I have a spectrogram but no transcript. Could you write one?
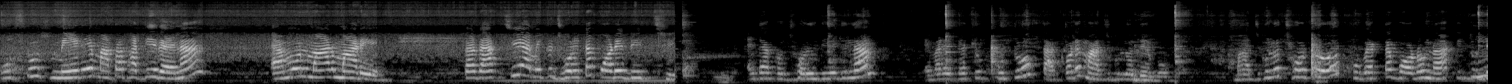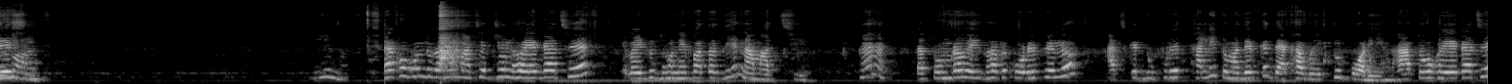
কুট্টুস মেরে মাথা ফাটিয়ে দেয় না এমন মার মারে। তা রাখছি আমি একটু ঝোলটা পরে দিচ্ছি। এই দেখো ঝোল দিয়ে দিলাম। এবার এটা একটু ফুটুক তারপরে মাছগুলো দেব। মাছগুলো ছোট খুব একটা বড় না কিন্তু দেশি? দেখো বন্ধুরা আমার মাছের ঝোল হয়ে গেছে। এবার একটু ধনে পাতা দিয়ে নামাচ্ছি। হ্যাঁ তা তোমরাও এইভাবে করে ফেলো। আজকে দুপুরের থালি তোমাদেরকে দেখাবো একটু পরে। ভাতও হয়ে গেছে,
